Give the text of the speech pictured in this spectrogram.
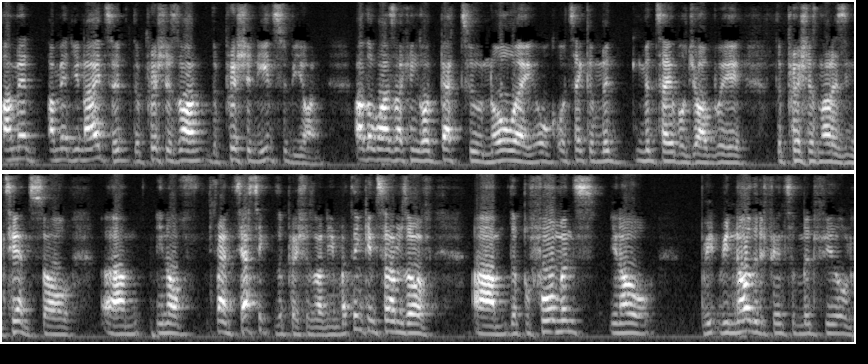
I'm at I'm at United. The pressure's on. The pressure needs to be on. Otherwise, I can go back to Norway or, or take a mid mid table job where the pressure's not as intense. So, um, you know, fantastic the pressure's on him. I think in terms of um, the performance, you know, we, we know the defensive midfield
